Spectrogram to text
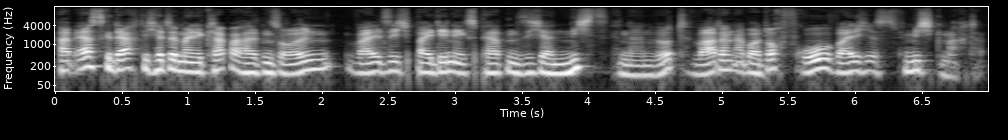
Hab erst gedacht, ich hätte meine Klappe halten sollen, weil sich bei den Experten sicher nichts ändern wird, war dann aber doch froh, weil ich es für mich gemacht habe.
